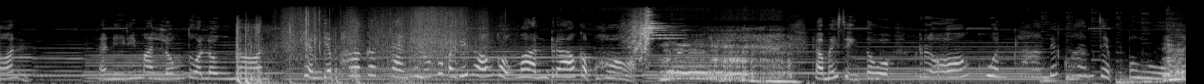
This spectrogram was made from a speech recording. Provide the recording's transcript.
อนทันทีที่มันล้มตัวลงนอน เข็มเย็บผ้าก็แทงทะลุเข้าไปที่ท้องของมันราวกับหอกทำให้สิงโตร้องครวญครางด้วยความเจ็บปวด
